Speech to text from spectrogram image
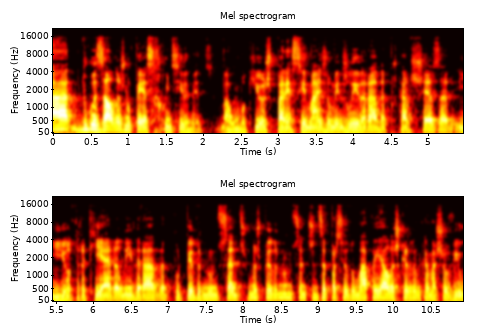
Há duas alas no PS, reconhecidamente. Há uma que hoje parece ser mais ou menos liderada por Carlos César e outra que era liderada por Pedro Nuno Santos, mas Pedro Nuno Santos desapareceu do mapa e a ala esquerda nunca mais ouviu.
